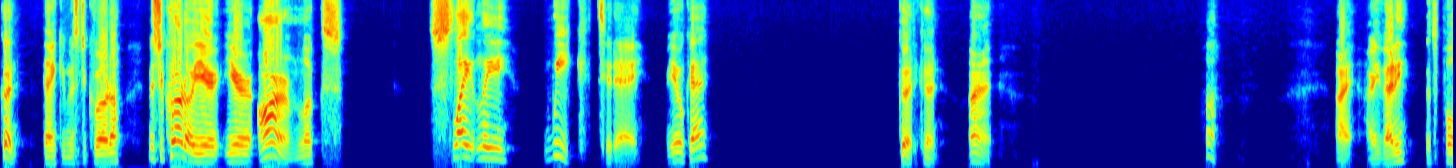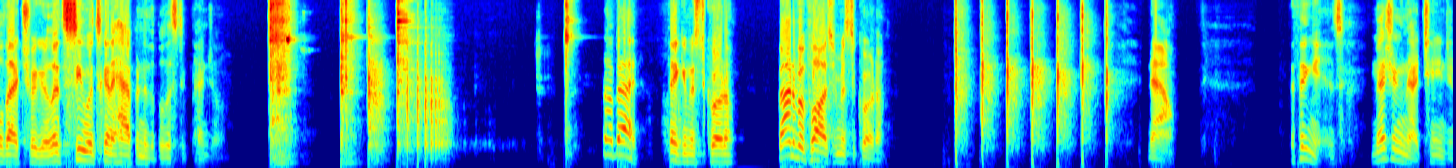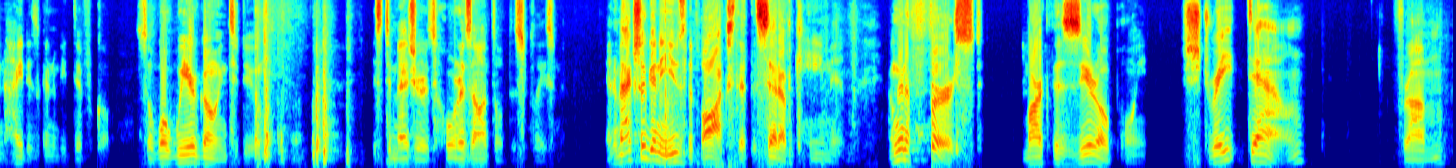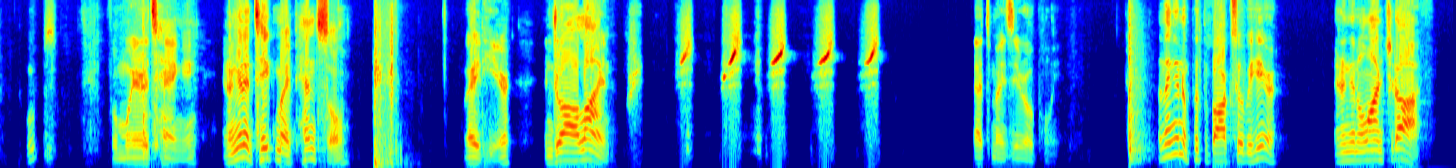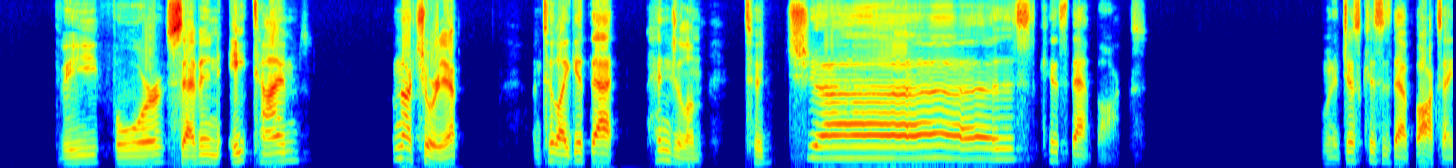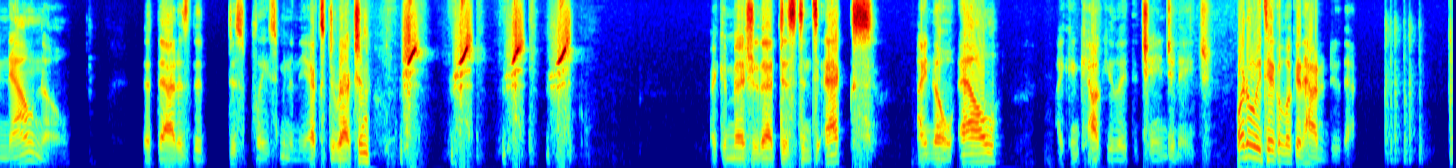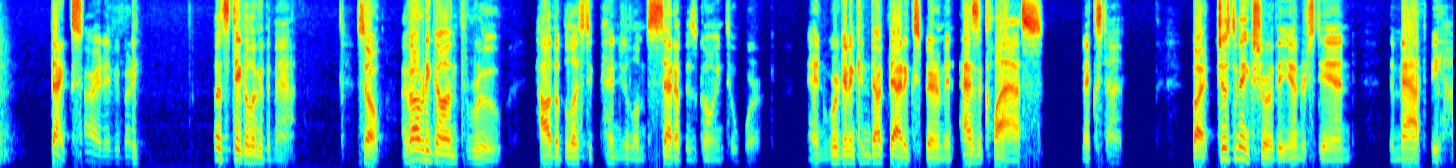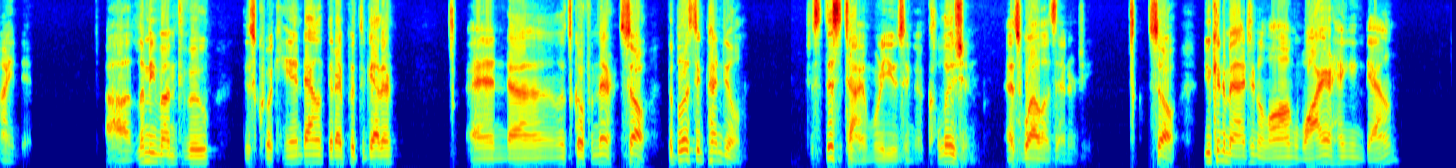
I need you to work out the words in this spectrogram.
Good. Thank you, Mr. Kuroda. Mr. Kuroda, your, your arm looks slightly weak today. Are you okay? Good, good. All right. Huh. All right, are you ready? Let's pull that trigger. Let's see what's going to happen to the ballistic pendulum. Not bad. Thank you, Mr. Kuroda. Round of applause for Mr. Kuroda. Now, the thing is, measuring that change in height is going to be difficult. So what we're going to do is to measure its horizontal displacement. And I'm actually going to use the box that the setup came in. I'm going to first mark the zero point straight down from, oops, from where it's hanging. And I'm going to take my pencil right here and draw a line That's my zero point. And I'm going to put the box over here, and I'm going to launch it off. Three, four, seven, eight times. I'm not sure yet until I get that pendulum to just kiss that box. When it just kisses that box, I now know that that is the displacement in the x direction. I can measure that distance x. I know L. I can calculate the change in h. Why don't we take a look at how to do that? Thanks. All right, everybody. Let's take a look at the math. So I've already gone through how the ballistic pendulum setup is going to work. And we're going to conduct that experiment as a class next time. But just to make sure that you understand the math behind it, uh, let me run through this quick handout that I put together, and uh, let's go from there. So the ballistic pendulum, just this time we're using a collision as well as energy. So you can imagine a long wire hanging down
